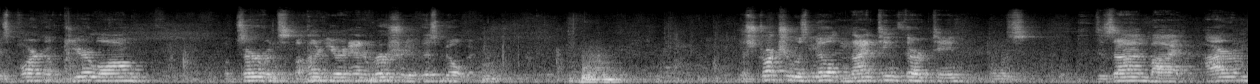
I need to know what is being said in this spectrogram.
is part of the year-long observance of the 100-year anniversary of this building. The structure was built in 1913 and was designed by Hiram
